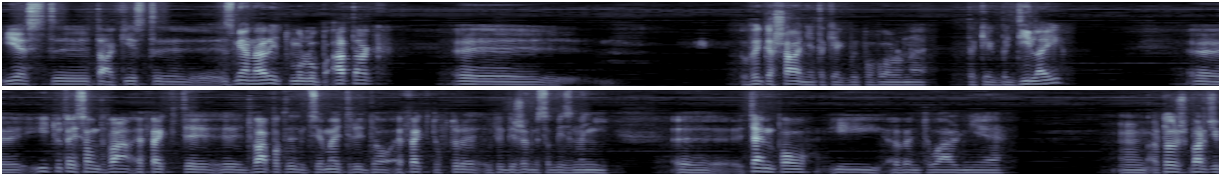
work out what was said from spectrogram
Jest y, tak, jest y, zmiana rytmu lub atak, y, wygaszanie tak jakby powolne, tak jakby delay. I tutaj są dwa efekty, dwa potencjometry do efektów, które wybierzemy sobie z menu. Tempo i ewentualnie mm, a to już bardziej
